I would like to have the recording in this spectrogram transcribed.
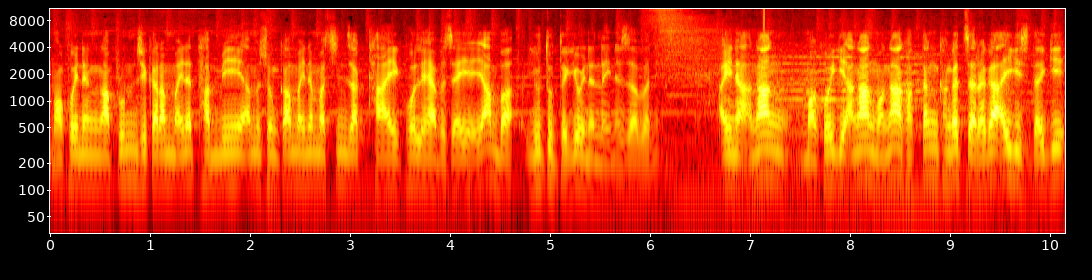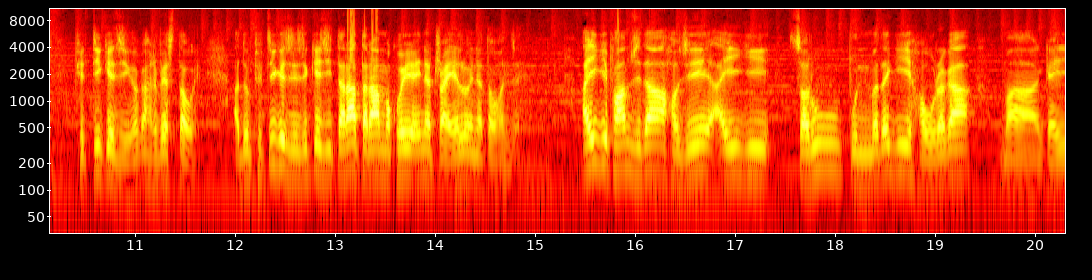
ꯃꯈꯣꯏꯅ ꯉꯥꯄ꯭ꯔꯨꯝꯁꯤ ꯀꯔꯝ ꯍꯥꯏꯅ ꯊꯝꯃꯤ ꯑꯃꯁꯨꯡ ꯀꯔꯝ ꯍꯥꯏꯅ ꯃꯆꯤꯟꯖꯥꯛ ꯊꯥꯏ ꯈꯣꯠꯂꯤ ꯍꯥꯏꯕꯁꯦ ꯑꯩ ꯑꯌꯥꯝꯕ ꯌꯨꯇꯨꯕꯇꯒꯤ ꯑꯣꯏꯅ ꯅꯩꯅꯖꯕꯅꯤ ꯑꯩꯅ ꯑꯉꯥꯡ ꯃꯈꯣꯏꯒꯤ ꯑꯉꯥꯡ ꯃꯉꯥ ꯈꯛꯇꯪ ꯈꯟꯒꯠꯆꯔꯒ ꯑꯩꯒꯤꯁꯤꯗꯒꯤ ꯐꯤꯐꯇꯤ ꯀꯦꯖꯤ ꯈꯛ ꯍꯥꯔꯚꯦꯁ ꯇꯧꯋꯤ ꯑꯗꯨ ꯐꯤꯐꯇꯤ ꯀꯦꯖꯤꯁꯤ ꯀꯦꯖꯤ ꯇꯔꯥ ꯇꯔꯥ ꯃꯈꯣꯏ ꯑꯩꯅ ꯇ꯭ꯔꯥꯏꯌꯦꯜ ꯑꯣꯏꯅ ꯇꯧꯍꯟꯖꯩ ꯑꯩꯒꯤ ꯐꯥꯔꯝꯁꯤꯗ ꯍꯧꯖꯤꯛ ꯑꯩꯒꯤ ꯆꯔꯨ ꯄꯨꯟꯕꯗꯒꯤ ꯍꯧꯔꯒ ꯀꯩ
